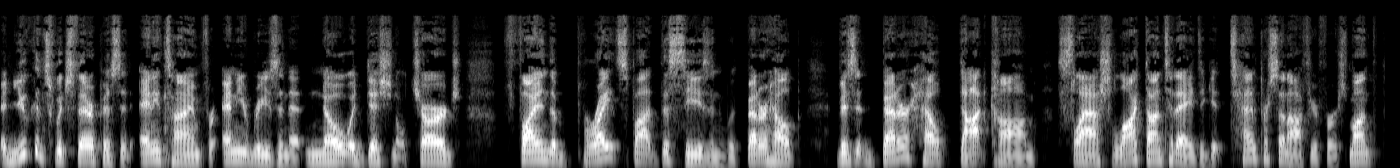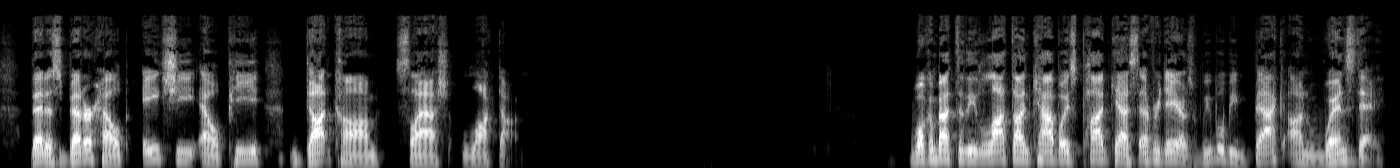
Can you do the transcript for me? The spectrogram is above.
And you can switch therapists at any time for any reason at no additional charge. Find the bright spot this season with BetterHelp. Visit betterhelp.com slash locked on today to get 10% off your first month. That is betterhelp, H-E-L-P dot com slash locked on. Welcome back to the Locked On Cowboys podcast every day. As we will be back on Wednesday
